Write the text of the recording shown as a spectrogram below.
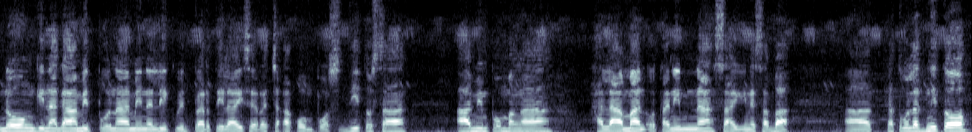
nung ginagamit po namin na liquid fertilizer at saka compost dito sa amin pong mga halaman o tanim na saging na saba. At katulad nito,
